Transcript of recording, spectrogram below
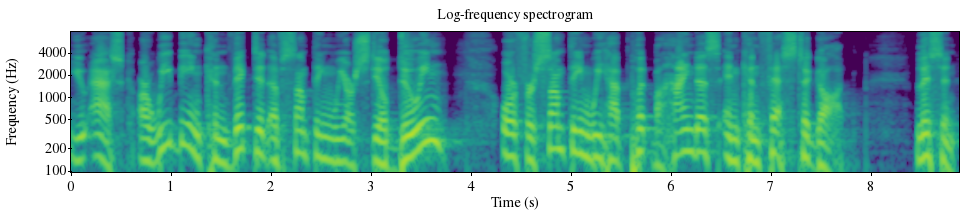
you ask, are we being convicted of something we are still doing or for something we have put behind us and confessed to God? Listen,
